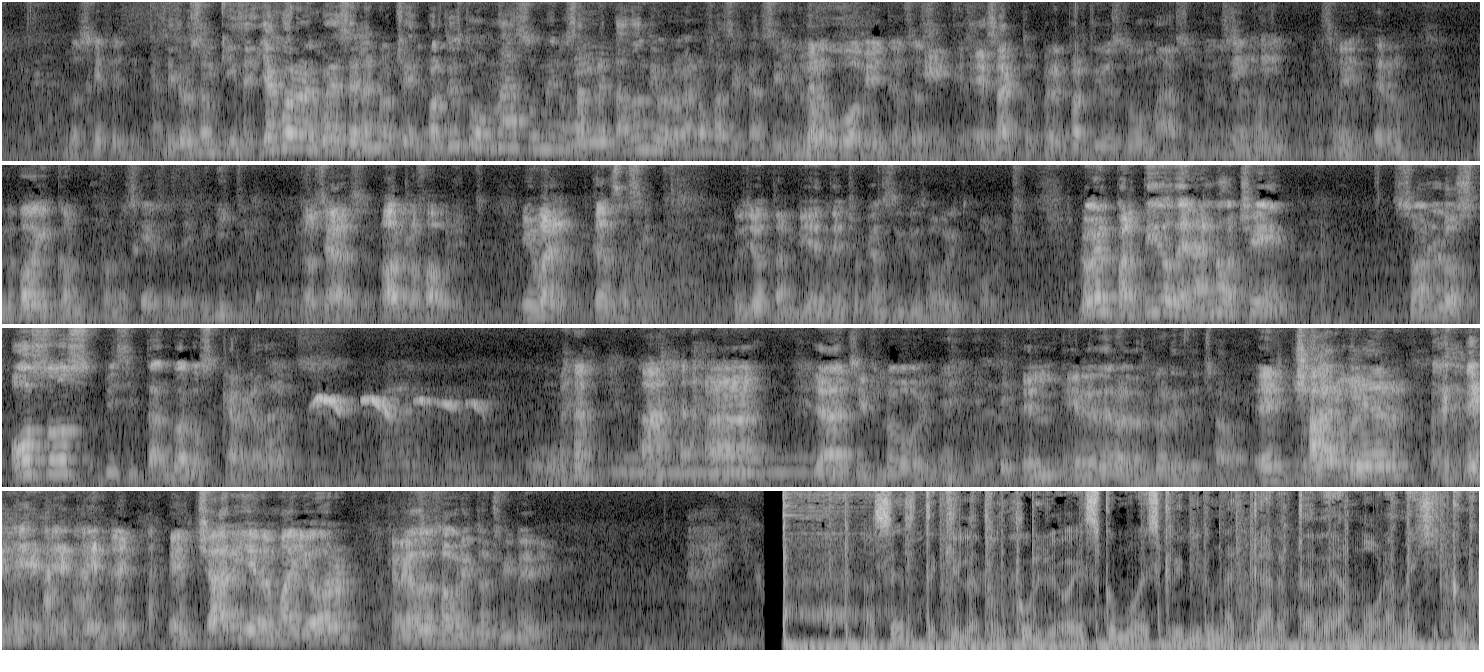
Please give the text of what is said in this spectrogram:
los jefes de Kansas. Sí, creo que son 15. Ya jugaron el jueves en la noche. El partido estuvo más o menos apretado. Digo, lo ganó fácil Kansas City. No pero- jugó bien Kansas City. Eh, Exacto, pero el partido estuvo más o menos. Sí, cerrado. más o Sí. menos, pero me voy con, con los jefes, definitivamente. O sea, otro favorito. Igual, Kansas City. Pues yo también, de hecho Kansas City es favorito por 8. Luego el partido de la noche son los Osos visitando a los Cargadores. Ah, ya chifló el, el heredero de las glorias de Chava. El Charger. el Charger mayor. Cargadores favorito 8 y medio. Hacer tequila, Don Julio, es como escribir una carta de amor a México.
